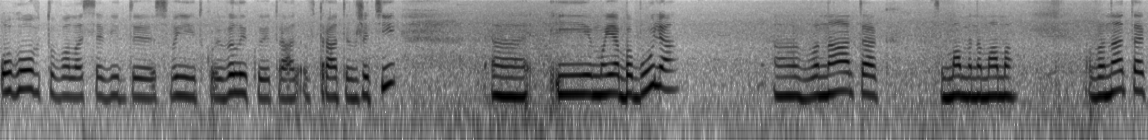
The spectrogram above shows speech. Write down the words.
оговтувалася від е, своєї такої великої втрати в житті. Е, І моя бабуля, е, вона так, це мамина мама, вона так,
